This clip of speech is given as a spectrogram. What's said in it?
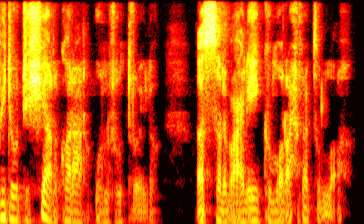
ভিডিওটি শেয়ার করার অনুরোধ রইল। আসসালামু আলাইকুম রহমতুল্লাহ।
